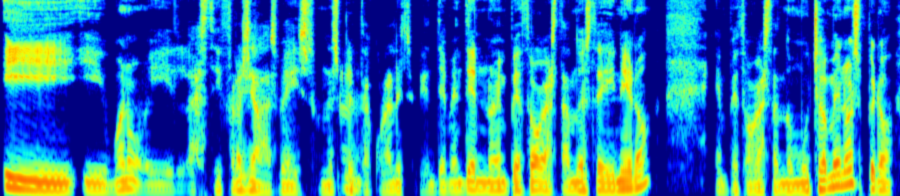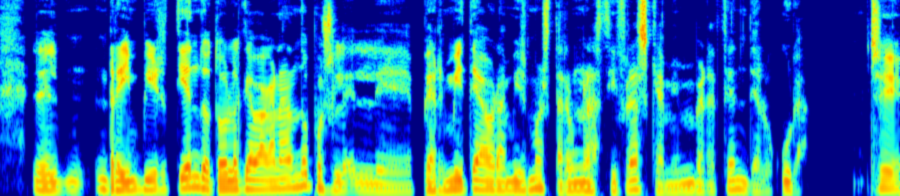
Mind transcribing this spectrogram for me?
y, bueno, y las cifras ya las veis, son espectaculares. Evidentemente no empezó gastando este dinero, empezó gastando mucho menos, pero reinvirtiendo todo lo que va ganando, pues le, permite ahora mismo estar en unas cifras que a mí me parecen de locura. Sí,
